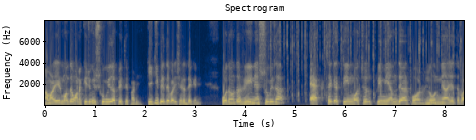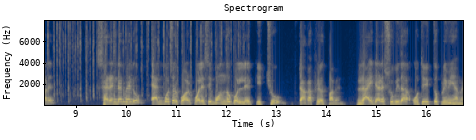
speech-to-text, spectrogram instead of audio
আমরা এর মধ্যে অনেক কিছু কিছু সুবিধা পেতে পারি? কি কি পেতে পারি সেটা দেখে নিই। প্রথমত ঋণের সুবিধা, এক থেকে তিন বছর প্রিমিয়াম দেওয়ার পর লোন নেওয়া যেতে পারে স্যারেন্ডার ভ্যালু এক বছর পর পলিসি বন্ধ করলে কিছু টাকা ফেরত পাবেন। রাইডারের সুবিধা অতিরিক্ত প্রিমিয়ামে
